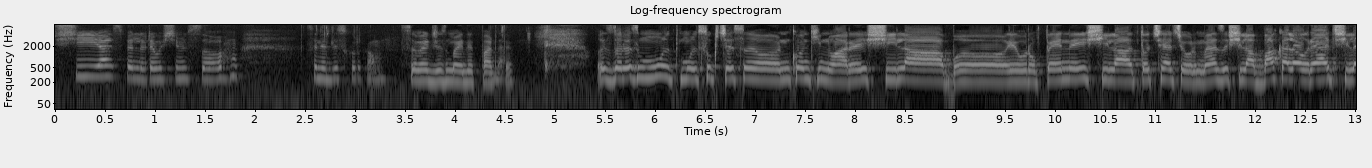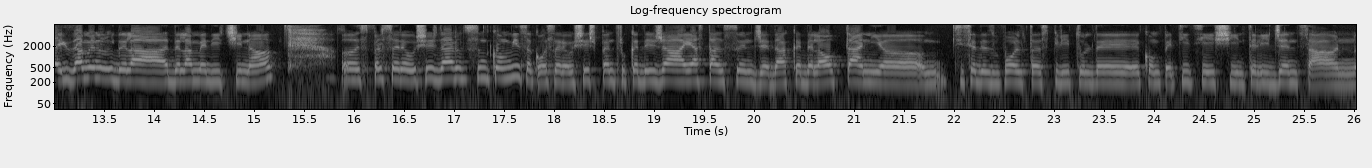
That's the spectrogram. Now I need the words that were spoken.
și astfel reușim să să ne descurcăm. Să mergeți mai departe. Da. Îți doresc mult, mult succes în continuare și la uh, europene și la tot ceea ce urmează și la bacalaureat și la examenul de la, de la medicină. Uh, sper să reușești, dar sunt convinsă că o să reușești pentru că deja ai asta în sânge. Dacă de la 8 ani uh, ți se dezvoltă spiritul de competiție și inteligența în,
